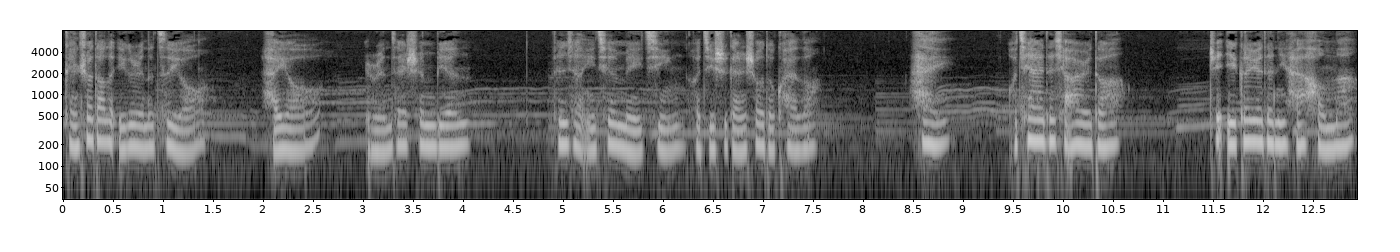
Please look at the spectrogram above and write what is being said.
感受到了一个人的自由，还有有人在身边分享一切美景和及时感受的快乐。嗨，我亲爱的小耳朵，这一个月的你还好吗？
